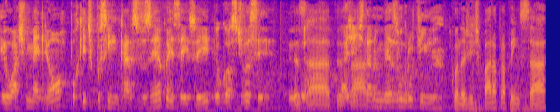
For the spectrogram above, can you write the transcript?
eu acho melhor, porque, tipo assim, cara, se você reconhecer isso aí, eu gosto de você. Eu- Exato, A gente exato. tá no mesmo grupinho. Quando a gente para pra pensar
